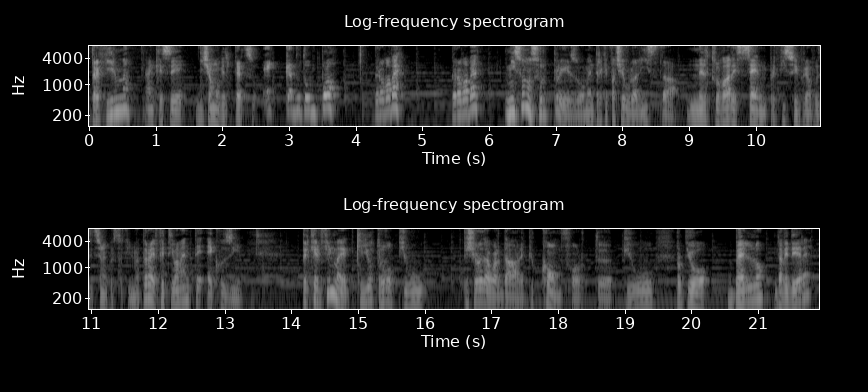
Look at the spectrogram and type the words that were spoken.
tre film, anche se diciamo che il terzo è caduto un po', però vabbè, però vabbè. Mi sono sorpreso mentre che facevo la lista nel trovare sempre fisso in prima posizione questo film, però effettivamente è così. Perché il film che io trovo più piacevole da guardare, più comfort, più proprio bello da vedere.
